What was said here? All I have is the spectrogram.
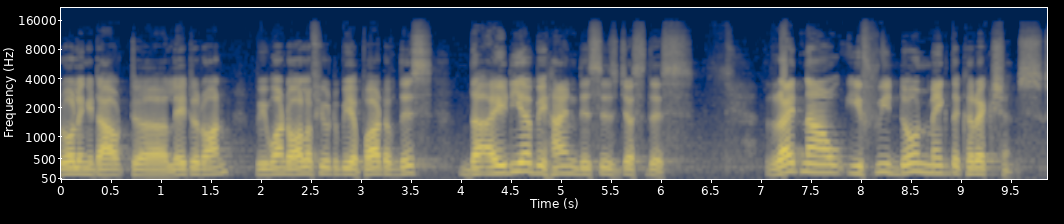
rolling it out uh, later on. We want all of you to be a part of this. The idea behind this is just this. Right now, if we don't make the corrections,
